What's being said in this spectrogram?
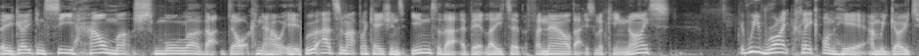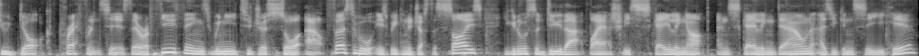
There you go, you can see how much smaller that dock now is. We'll add some applications into that a bit later, but for now that is looking nice. If we right click on here and we go to dock preferences, there are a few things we need to just sort out. First of all is we can adjust the size. You can also do that by actually scaling up and scaling down as you can see here.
